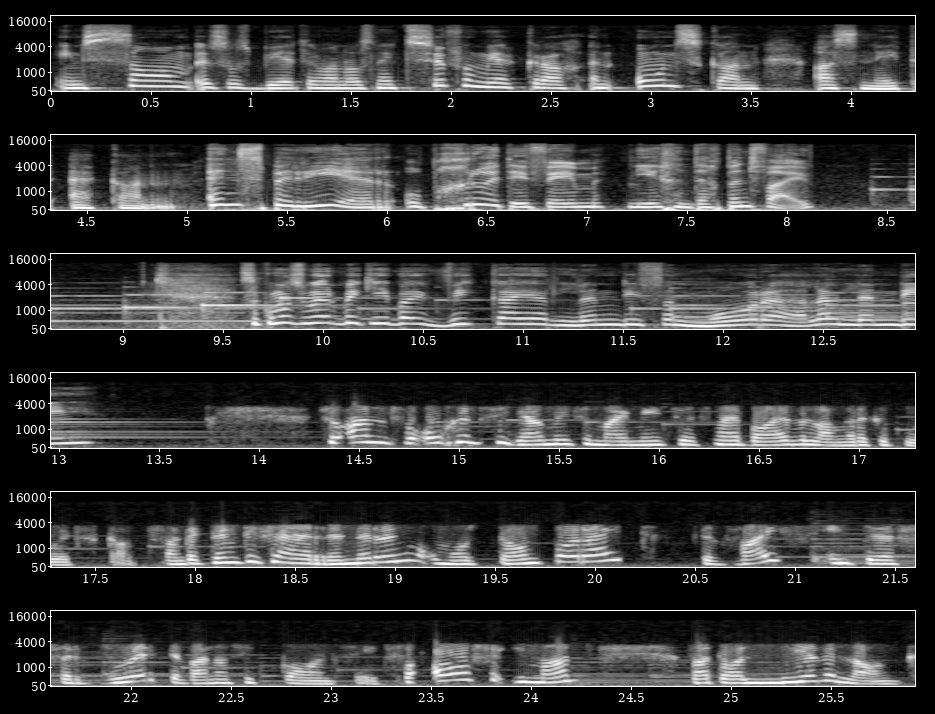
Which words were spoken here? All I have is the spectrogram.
en saam is ons beter want ons net soveel meer krag in ons kan as net ek kan. Inspireer op Groot FM 90.5. So kom ons hoor 'n bietjie by wie kuier Lindy vanmôre. Hallo Lindy. So aan vanoggend se jou mense my mense is my baie belangrike boodskap want ek dink dit is 'n herinnering om ons dankbaarheid te wys en te verwoord terwyl ons die kans het veral vir iemand wat haar lewe lank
